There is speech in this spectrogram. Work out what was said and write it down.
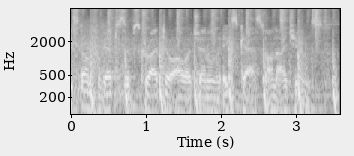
Please don't forget to subscribe to our channel Xcast on iTunes.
